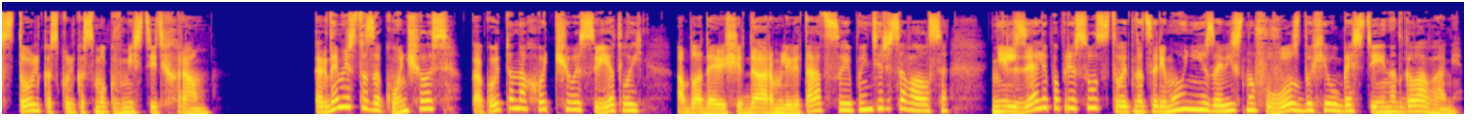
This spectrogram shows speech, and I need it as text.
Столько, сколько смог вместить храм. Когда место закончилось, какой-то находчивый светлый, обладающий даром левитации, поинтересовался, нельзя ли поприсутствовать на церемонии, зависнув в воздухе у гостей над головами.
